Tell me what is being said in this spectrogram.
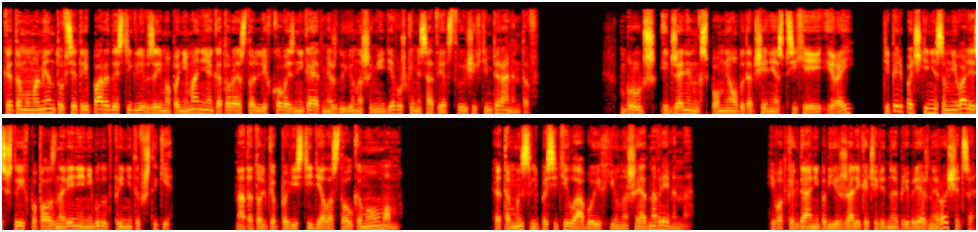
К этому моменту все три пары достигли взаимопонимания, которое столь легко возникает между юношами и девушками соответствующих темпераментов. Брудж и Дженнингс, помня опыт общения с Психеей и Рэй, теперь почти не сомневались, что их поползновения не будут приняты в штыки. Надо только повести дело с толком и умом. Эта мысль посетила обоих юношей одновременно. И вот когда они подъезжали к очередной прибрежной рощице,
